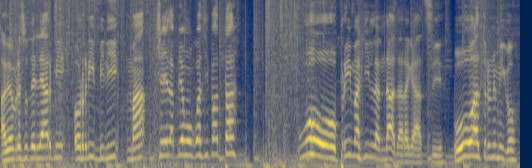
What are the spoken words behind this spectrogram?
Abbiamo preso delle armi orribili Ma ce l'abbiamo quasi fatta Wow, prima kill andata ragazzi. Oh, altro nemico.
